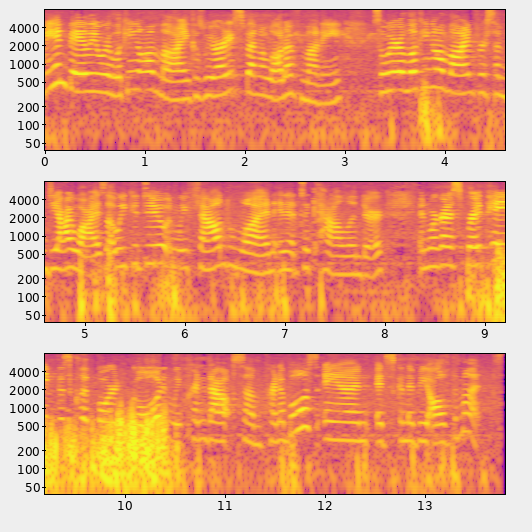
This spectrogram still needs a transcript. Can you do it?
me and Bailey were looking online because we already spent a lot of money. So we were looking online for some DIYs that we could do, and we found one, and it's a calendar. And we're gonna spray paint this clipboard gold, and we printed out some printables, and it's gonna be all of the months.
